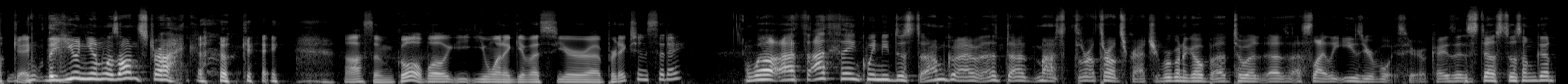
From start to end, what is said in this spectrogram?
okay, The union was on strike. okay, awesome, cool. Well, y- you want to give us your uh, predictions today? Well, I th- I think we need to. St- I'm go- uh, uh, my throat, throat scratchy. We're going to go uh, to a, a, a slightly easier voice here. Okay, is it still still sound good?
